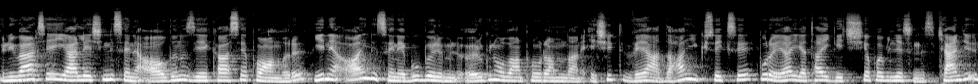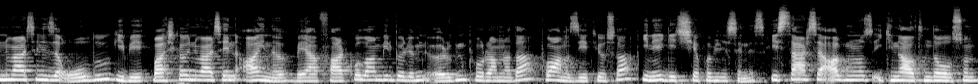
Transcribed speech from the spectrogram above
Üniversiteye yerleştiğiniz sene aldığınız YKS puanları yine aynı sene bu bölümün örgün olan programından eşit veya daha yüksekse buraya yatay geçiş yapabilirsiniz. Kendi üniversitenizde olduğu gibi başka üniversitenin aynı veya farklı olan bir bölümün örgün programına da puanınız yetiyorsa yine geçiş yapabilirsiniz. İsterse agnonuz 2'nin altında olsun,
